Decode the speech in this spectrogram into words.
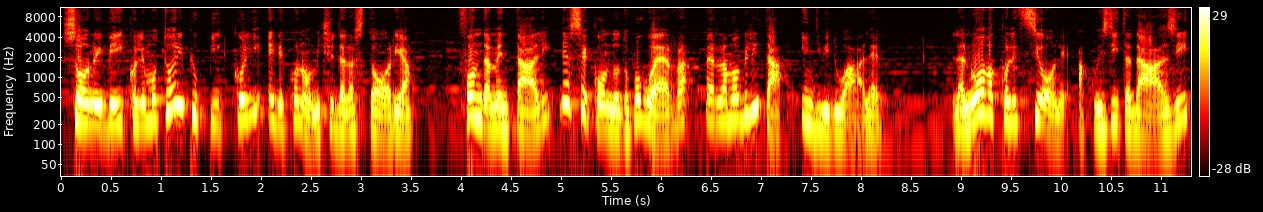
Sono i veicoli motori più piccoli ed economici della storia fondamentali del secondo dopoguerra per la mobilità individuale. La nuova collezione acquisita da ASI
